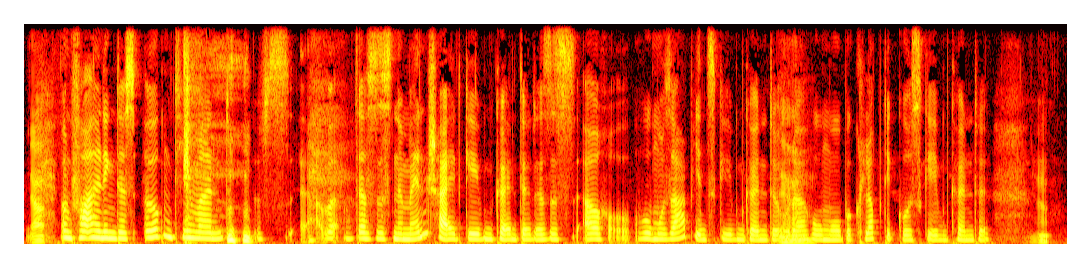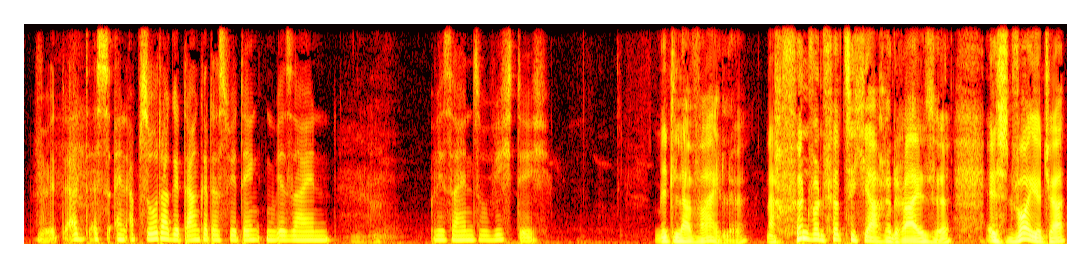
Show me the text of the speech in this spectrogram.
Ja. Und vor allen Dingen, dass irgendjemand, dass es eine Menschheit geben könnte, dass es auch Homo sapiens geben könnte Ja. oder Homo beklopticus geben könnte. Das ist ein absurder Gedanke, dass wir denken, wir seien, wir seien so wichtig. Mittlerweile, nach 45 Jahren Reise, ist Voyager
